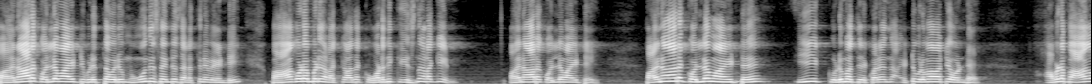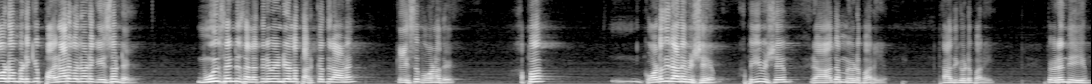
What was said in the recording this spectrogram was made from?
പതിനാറ് കൊല്ലമായിട്ട് ഇവിടുത്തെ ഒരു മൂന്ന് സെന്റ് സ്ഥലത്തിന് വേണ്ടി പാകുടമ്പടി നടക്കാതെ കോടതി കേസ് നടക്കുകയാണ്. പതിനാറ് കൊല്ലമായിട്ടേ പതിനാറ് കൊല്ലമായിട്ട് ഈ കുടുംബത്തിൽ കുറേ എട്ട് കുടുംബമാറ്റം ഉണ്ട്. അവിടെ പാക ഉടമ്പടിക്ക് പതിനാറ് കൊല്ലമായിട്ട് കേസുണ്ട്. മൂന്ന് സെന്റ് സ്ഥലത്തിന് വേണ്ടിയുള്ള തർക്കത്തിലാണ് കേസ് പോണത്. അപ്പോൾ കോടതിയിലാണ് വിഷയം. അപ്പോൾ ഈ വിഷയം രാധമ്മയോട് പറയും. രാധികയോട് പറയും. അപ്പോൾ ഇവരെന്ത് ചെയ്യും?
